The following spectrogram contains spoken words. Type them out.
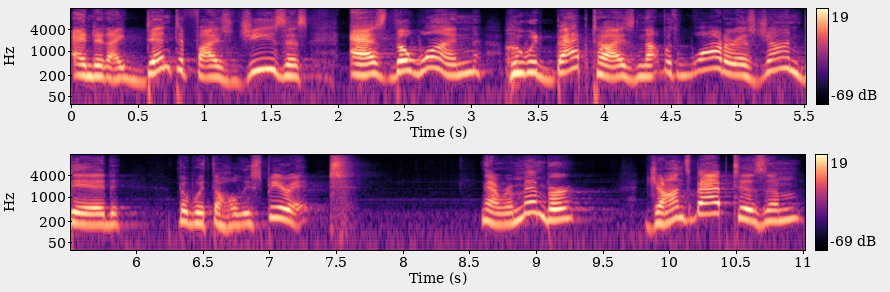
And it identifies Jesus as the one who would baptize not with water as John did, but with the Holy Spirit. Now remember, John's baptism,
